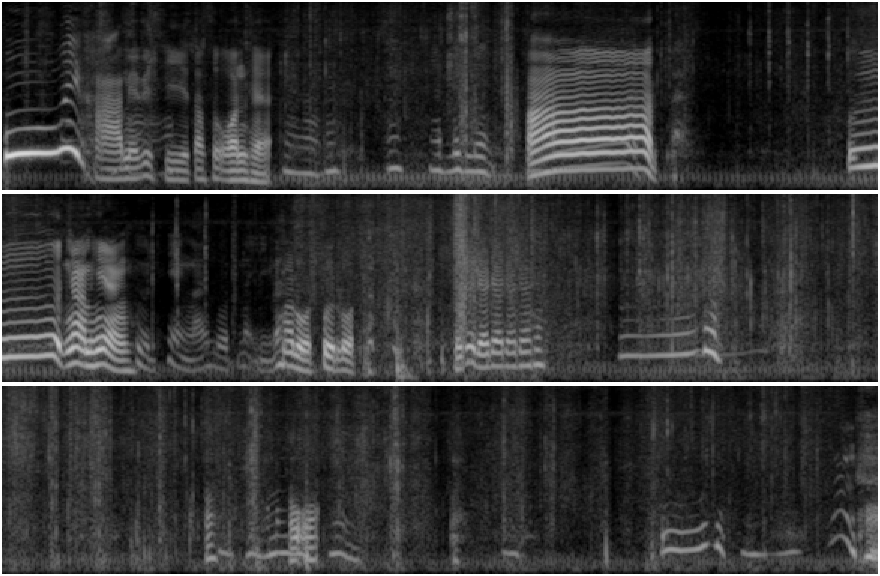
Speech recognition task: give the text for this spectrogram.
โอ้ยขาเมียพี่สีตาสะออนแท้ งัดลึกปาดปืดงามเฮียงๆปืดแห้งหลายรถมาอีกแล้วมาโหลดปืดโหลดเดี๋ยวเดี๋ยวเดี๋ยวเดี๋ยวเดี๋ยวเอาออกแห้งขา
